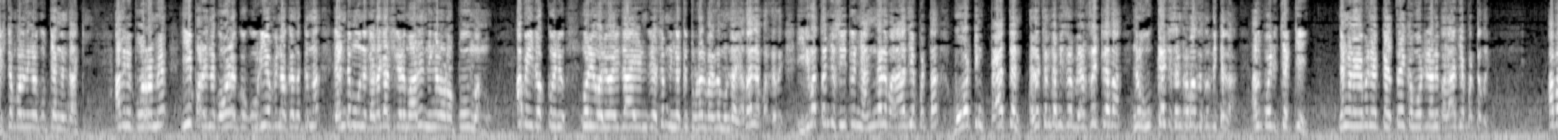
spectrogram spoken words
ഇഷ്ടം പോലെ നിങ്ങൾ കുത്തിയങ്ങുണ്ടാക്കി അതിന് പുറമെ ഈ പറയുന്ന ഡി എഫിനൊക്കെ നിൽക്കുന്ന രണ്ട് മൂന്ന് ഘടകകക്ഷികൾ മാറി നിങ്ങളോടൊപ്പവും വന്നു. അപ്പൊ ഇതൊക്കെ ഒരു ഒരു ഒരു ഇതായതിനു ശേഷം നിങ്ങൾക്ക് തുടർ ഭരണം ഉണ്ടായി. അതാ ഞാൻ പറഞ്ഞത്. ഇരുപത്തഞ്ച് സീറ്റിൽ ഞങ്ങൾ പരാജയപ്പെട്ട വോട്ടിംഗ് പാറ്റേൺ ഇലക്ഷൻ കമ്മീഷൻ വെബ്സൈറ്റിൽ അതാ. നിങ്ങൾ ഊക്കാറ്റ് സെന്റർ മാത്രം ശ്രദ്ധിക്കല്ല. അത് പോയിട്ട് ചെക്ക് ചെയ്യ്. ഞങ്ങൾ എവിടെയൊക്കെ എത്രയൊക്കെ വോട്ടിലാണ് പരാജയപ്പെട്ടത്? അപ്പൊ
